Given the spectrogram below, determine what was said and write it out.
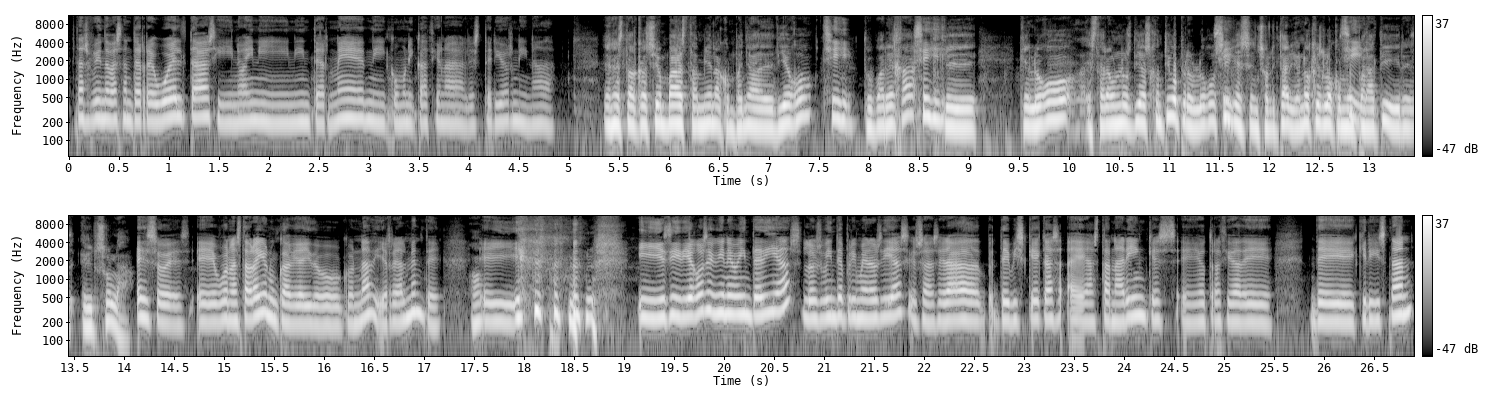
están sufriendo bastantes revueltas y no hay ni, ni internet, ni comunicación al exterior, ni nada. En esta ocasión vas también acompañada de Diego, Sí, tu pareja, Sí. que, que luego estará unos días contigo, pero luego Sí. sigues en solitario, ¿no? Que es lo común Sí. para ti, ir, ir sola. Eso es. Eh, bueno, hasta ahora yo nunca había ido con nadie, realmente. Ah. Y, y sí, Diego se viene 20 días, los 20 primeros días, o sea, será de Bishkek as- eh, hasta Narín, que es eh, otra ciudad de, de Kirguistán.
